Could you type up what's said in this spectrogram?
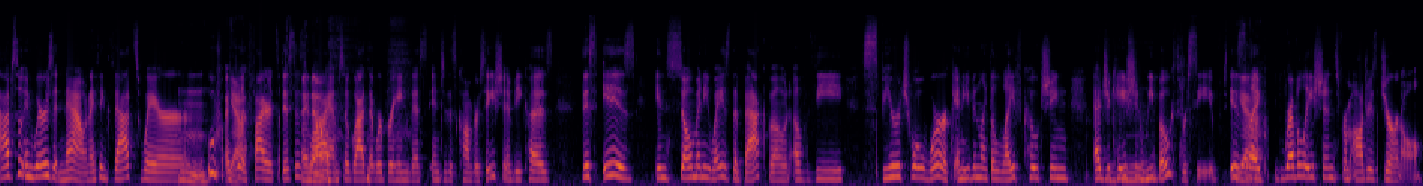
Absolutely. And where is it now? And I think that's where, mm, oof, I yeah. feel like fire. It's, this is why I'm so glad that we're bringing this into this conversation because this is in so many ways the backbone of the spiritual work and even like the life coaching education mm-hmm. we both received is yeah. like revelations from Audre's journal.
